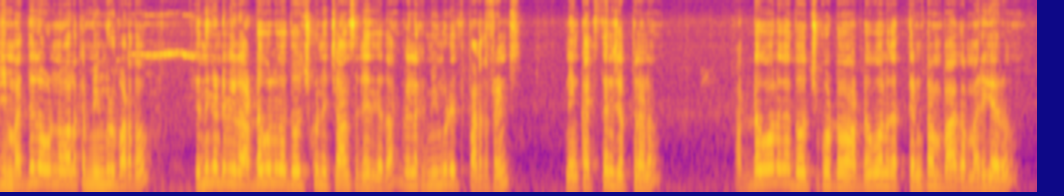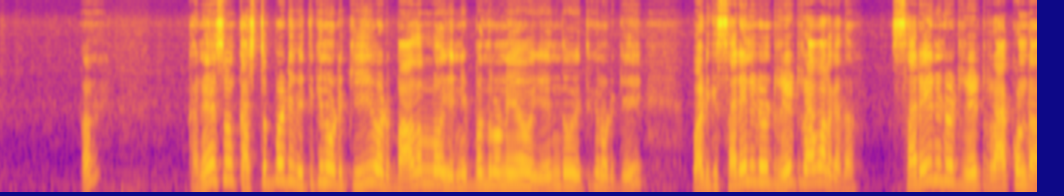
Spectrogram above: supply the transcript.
ఈ మధ్యలో ఉన్న వాళ్ళకి మింగుడు పడదు. ఎందుకంటే వీళ్ళు అడ్డగోలుగా దోచుకునే ఛాన్స్ లేదు కదా. వీళ్ళకి మింగుడు అయితే పడదు ఫ్రెండ్స్ నేను ఖచ్చితంగా చెప్తున్నాను. అడ్డగోలుగా దోచుకోవటం అడ్డగోలుగా తినటం బాగా మరిగారు. కనీసం కష్టపడి వెతికినోడికి వాడి బాధల్లో ఎన్ని ఇబ్బందులు ఉన్నాయో ఏందో వెతికినోడికి వాడికి సరైనటువంటి రేటు రావాలి కదా. సరైనటువంటి రేటు రాకుండా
